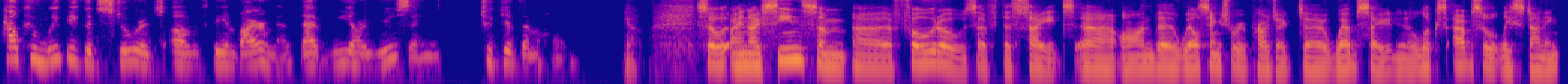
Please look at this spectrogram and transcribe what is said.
how can we be good stewards of the environment that we are using to give them home? Yeah. So, and I've seen some uh, photos of the site uh, on the Whale Sanctuary Project uh, website, and it looks absolutely stunning.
